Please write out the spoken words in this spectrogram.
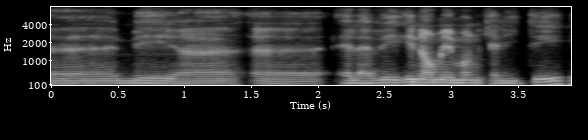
euh, mais euh, elle avait énormément de qualité.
